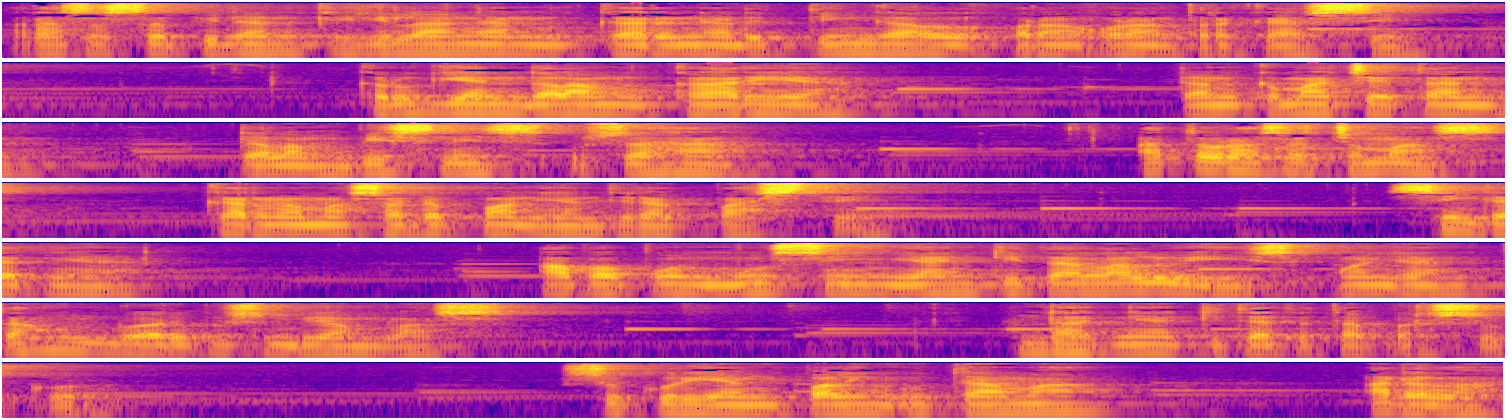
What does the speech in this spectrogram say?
rasa sepi dan kehilangan karena ditinggal orang-orang terkasih, kerugian dalam karya, dan kemacetan dalam bisnis usaha, atau rasa cemas karena masa depan yang tidak pasti. Singkatnya, apa pun musim yang kita lalui sepanjang tahun 2019, hendaknya kita tetap bersyukur. Syukur yang paling utama adalah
